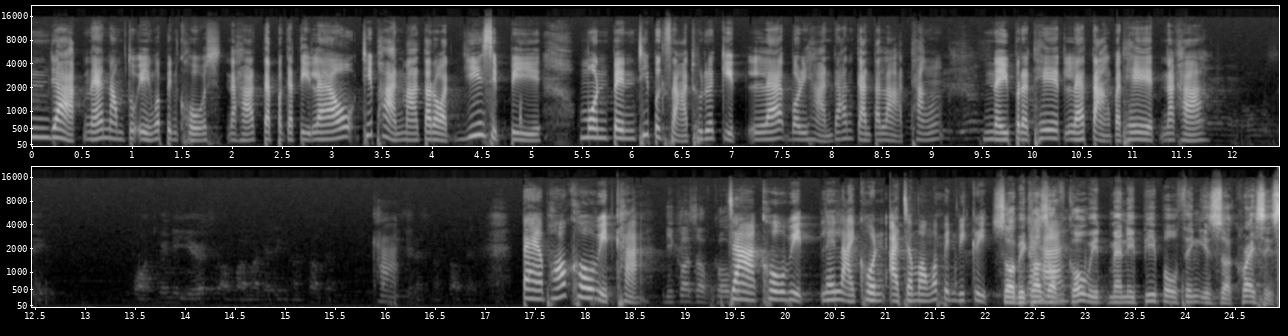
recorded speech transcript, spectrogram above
นอยากแนะนำตัวเองว่าเป็นโค้ชนะคะ แต่ปกติแล้วที่ผ่านมาตลอด 20 ปี มนเป็นที่ปรึกษาธุรกิจและบริหารด้านการตลาดทั้งในประเทศและต่างประเทศนะคะ แต่เพราะโควิดค่ะ because of COVID จากโควิดหลายๆ คนอาจจะมองว่าเป็นวิกฤต so because นะคะ of COVID many people think it's a crisis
